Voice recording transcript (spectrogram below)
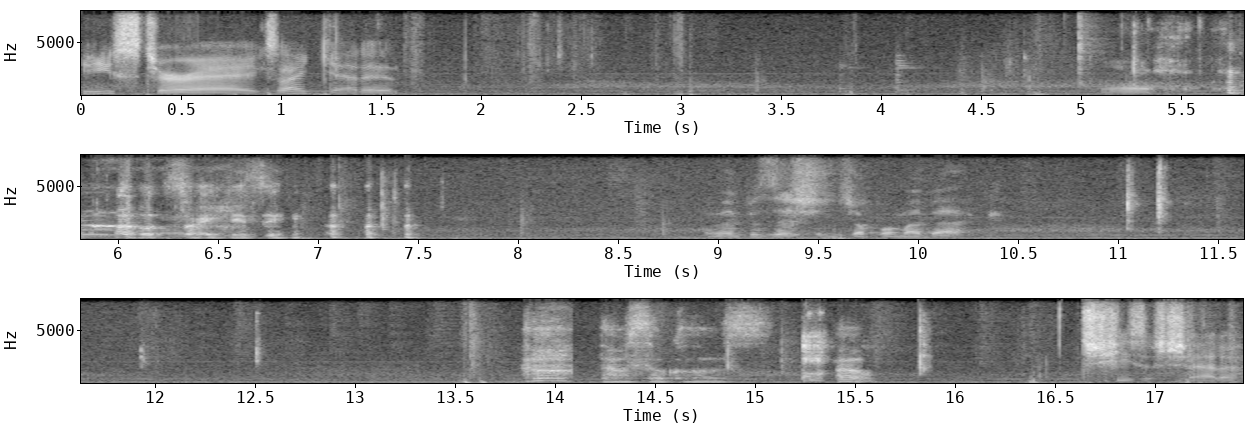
Easter eggs. I get it. oh, sorry, Casey. I'm in position. Jump on my back. that was so close. Oh, Jesus, Shadow.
